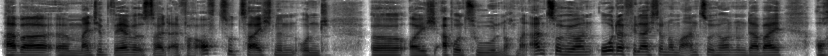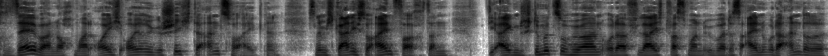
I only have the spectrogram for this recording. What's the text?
aber äh, mein Tipp wäre es halt einfach aufzuzeichnen und äh, euch ab und zu nochmal anzuhören oder vielleicht auch nochmal anzuhören und dabei auch selber nochmal euch eure Geschichte anzueignen. ist nämlich gar nicht so einfach, dann die eigene Stimme zu hören oder vielleicht, was man über das eine oder andere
